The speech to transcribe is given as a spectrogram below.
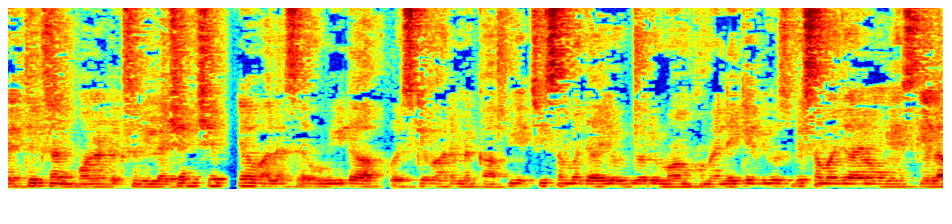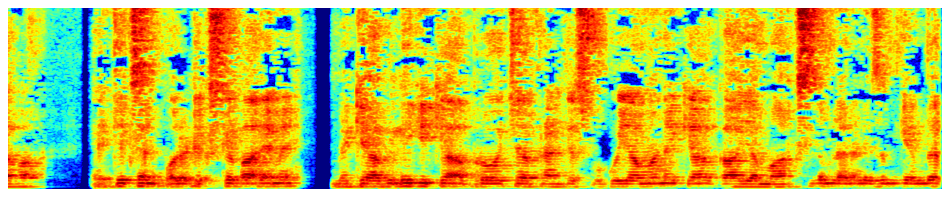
ethics and politics relationship کے حوالے سے امید ہے آپ کو اس کے بارے میں کافی اچھی سمجھ آئی ہوگی اور امام خمینی کے ویوز بھی سمجھ آئے ہوں گے اس کے علاوہ ایتھکس اینڈ پالیٹکس کے بارے میں میں کیا بلی کی کیا اپروچ ہے فرینکس فوکویاما نے کیا کہا یا مارکسزم لیننزم کے اندر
